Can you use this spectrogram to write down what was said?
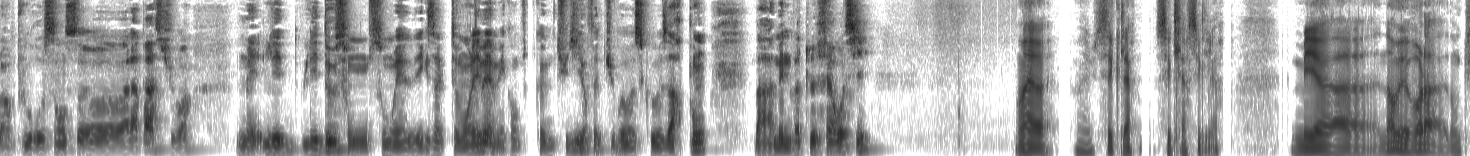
un plus gros sens euh, à la passe, tu vois. Mais les, les deux sont, sont exactement les mêmes. Et quand, comme tu dis, en fait, tu vois ce que Ozar pond, bah Amen va te le faire aussi. Ouais, ouais, c'est clair, c'est clair, c'est clair. Mais euh, non, mais voilà. Donc,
